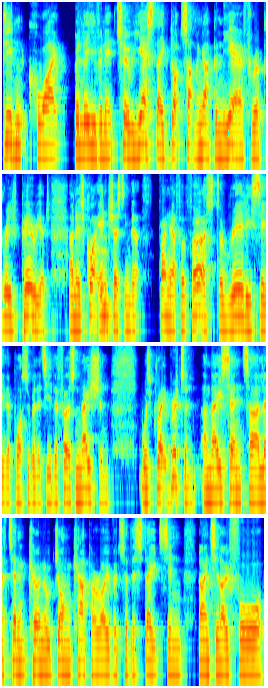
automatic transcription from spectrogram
didn't quite believe in it too. Yes, they'd got something up in the air for a brief period. And it's quite interesting that, funny enough, at first, to really see the possibility, the first nation was Great Britain. And they sent uh, Lieutenant Colonel John Capper over to the States in 1904.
